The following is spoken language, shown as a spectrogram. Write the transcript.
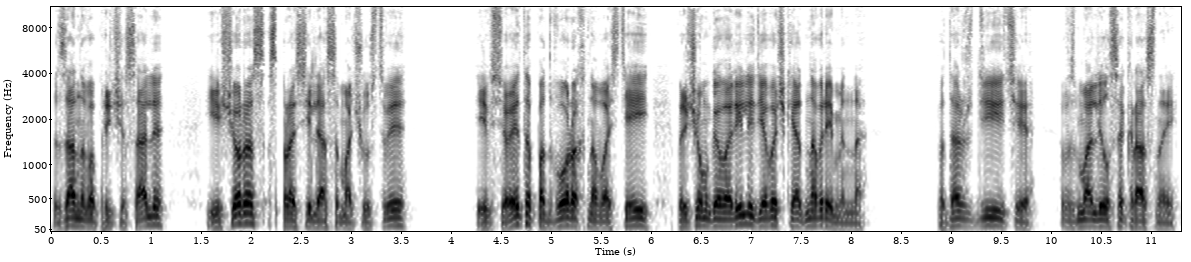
заново причесали, еще раз спросили о самочувствии, и все это под ворох новостей, причем говорили девочки одновременно. «Подождите», — взмолился Красный,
